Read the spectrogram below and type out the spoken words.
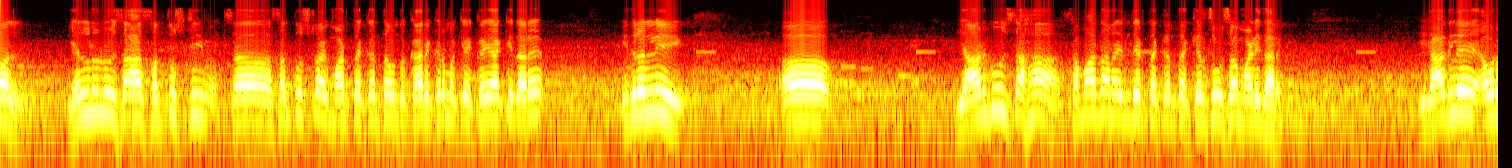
ಆಲ್ ಎಲ್ಲರೂ ಸಹ ಸಂತುಷ್ಟಿ ಸಂತುಷ್ಟಾಗಿ ಮಾಡ್ತಕ್ಕಂಥ ಒಂದು ಕಾರ್ಯಕ್ರಮಕ್ಕೆ ಕೈ ಹಾಕಿದ್ದಾರೆ. ಇದರಲ್ಲಿ ಯಾರಿಗೂ ಸಹ ಸಮಾಧಾನ ಇಲ್ಲದಿರ್ತಕ್ಕಂಥ ಕೆಲಸವೂ ಸಹ ಮಾಡಿದ್ದಾರೆ. ಈಗಾಗಲೇ ಅವರ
